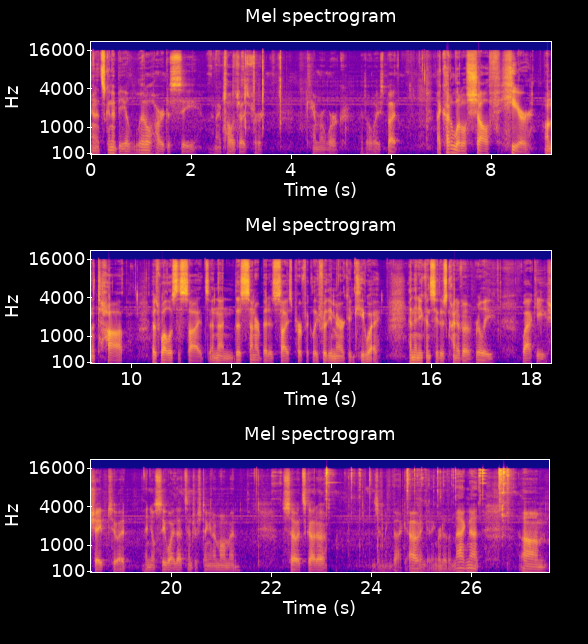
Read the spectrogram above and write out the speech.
And it's going to be a little hard to see, and I apologize for camera work as always, but I cut a little shelf here on the top as well as the sides and then this center bit is sized perfectly for the American Keyway and then you can see there's kind of a really wacky shape to it and you'll see why that's interesting in a moment. So it's got a, zooming back out and getting rid of the magnet, um,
